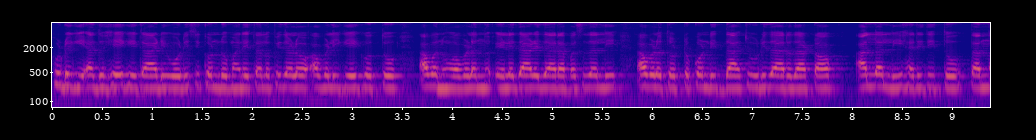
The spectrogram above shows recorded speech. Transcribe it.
ಹುಡುಗಿ ಅದು ಹೇಗೆ ಗಾಡಿ ಓಡಿಸಿಕೊಂಡು ಮನೆ ತಲುಪಿದಳೋ ಅವಳಿಗೆ ಗೊತ್ತು. ಅವನು ಅವಳನ್ನು ಎಳೆದಾಡಿದ ಬಸದಲ್ಲಿ ಅವಳು ತೊಟ್ಟುಕೊಂಡಿದ್ದ ಚೂಡಿದಾರದ ಟಾಪ್ ಅಲ್ಲಲ್ಲಿ ಹರಿದಿತ್ತು. ತನ್ನ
